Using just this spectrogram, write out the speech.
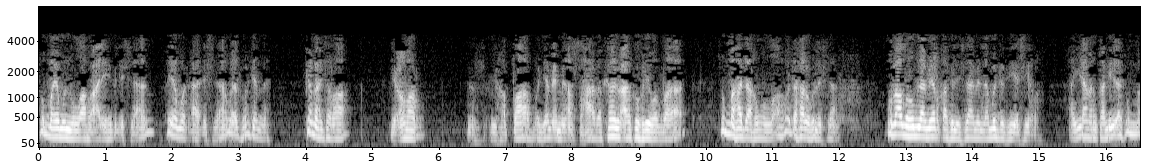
ثم يمن الله عليه بالإسلام فيموت على الإسلام ويدخل الجنة. كما جرى لعمر بن الخطاب وجمع من الصحابة كانوا على الكفر والضلال ثم هداهم الله ودخلوا في الإسلام. وبعضهم لم يبقى في الإسلام إلا مدة يسيرة أياما قليلة ثم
